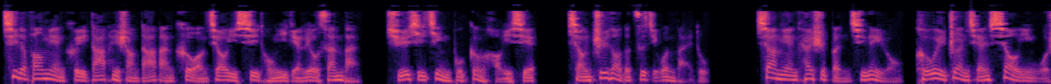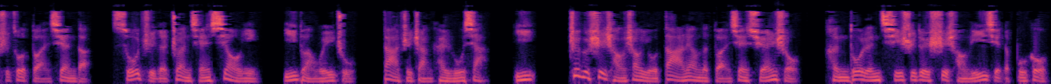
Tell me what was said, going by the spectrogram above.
气的方面可以搭配上打板客网交易系统一点六三版，学习进步更好一些。想知道的自己问百度。下面开始本期内容。何谓赚钱效应？我是做短线的，所指的赚钱效应以短为主，大致展开如下：一、这个市场上有大量的短线选手，很多人其实对市场理解的不够，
